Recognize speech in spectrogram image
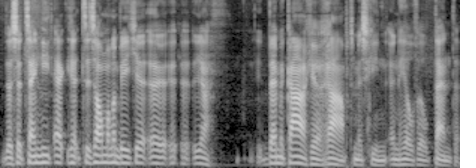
Dus het zijn niet echt, het is allemaal een beetje ja, bij elkaar geraapt misschien in heel veel tenten.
